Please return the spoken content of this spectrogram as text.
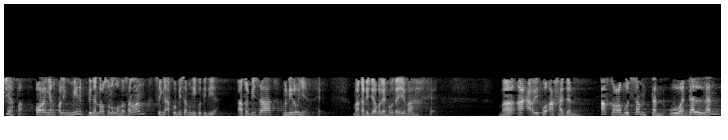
siapa orang yang paling mirip dengan Rasulullah SAW sehingga aku bisa mengikuti dia atau bisa menirunya? Maka dijawab oleh Hudzaifah, Ma'arifu ahadan akrabu samtan wadallan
